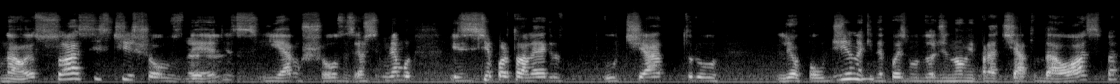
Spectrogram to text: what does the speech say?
não. Eu só assisti shows deles e eram shows. Assim, eu me lembro, existia em Porto Alegre o Teatro Leopoldina, que depois mudou de nome para Teatro da OSPA.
